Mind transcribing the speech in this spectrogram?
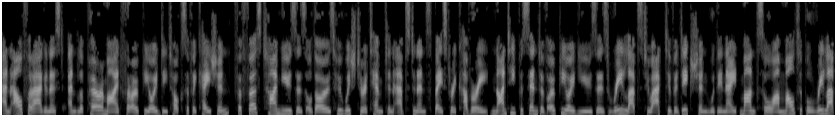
an alpha agonist, and loperamide for opioid detoxification. For first-time users or those who wish to attempt an abstinence-based recovery, 90% of opioid users relapse to active addiction within eight months or are multiple relapse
